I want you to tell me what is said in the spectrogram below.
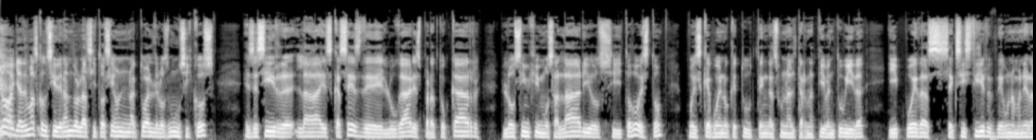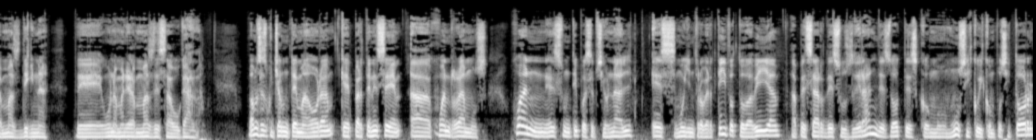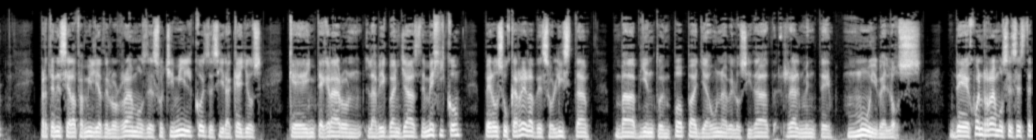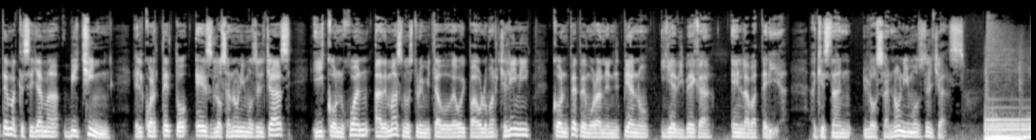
No, y además considerando la situación actual de los músicos, es decir, la escasez de lugares para tocar, los ínfimos salarios y todo esto, pues qué bueno que tú tengas una alternativa en tu vida y puedas existir de una manera más digna de una manera más desahogada. Vamos a escuchar un tema ahora que pertenece a Juan Ramos. Juan es un tipo excepcional, es muy introvertido todavía, a pesar de sus grandes dotes como músico y compositor. Pertenece a la familia de los Ramos de Xochimilco, es decir, aquellos que integraron la Big Band Jazz de México, pero su carrera de solista va viento en popa y a una velocidad realmente muy veloz. De Juan Ramos es este tema que se llama Bichín. El cuarteto es Los Anónimos del Jazz y con Juan, además nuestro invitado de hoy, Paolo Marcellini, con Pepe Morán en el piano y Eddie Vega en la batería. Aquí están Los Anónimos del Jazz. you.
